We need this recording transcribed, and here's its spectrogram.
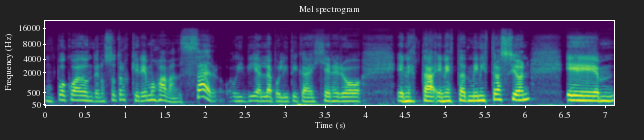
un poco a donde nosotros queremos avanzar hoy día en la política de género en esta, en esta administración, eh,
